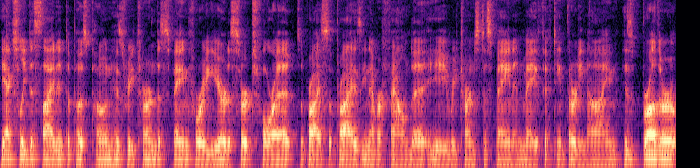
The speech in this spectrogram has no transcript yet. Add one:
he actually decided to postpone his return to Spain for a year to search for it. Surprise, surprise, he never found it. He returns to Spain in May 1539. His brother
